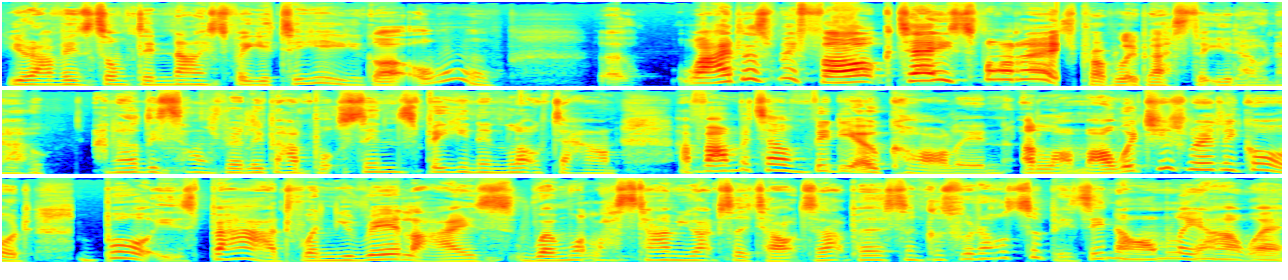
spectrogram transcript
you're having something nice for your tea. And you go, oh, why does my fork taste funny? It's probably best that you don't know. I know this sounds really bad, but since being in lockdown, I found myself video calling a lot more, which is really good. But it's bad when you realise when what last time you actually talked to that person because we're all so busy normally, aren't we?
